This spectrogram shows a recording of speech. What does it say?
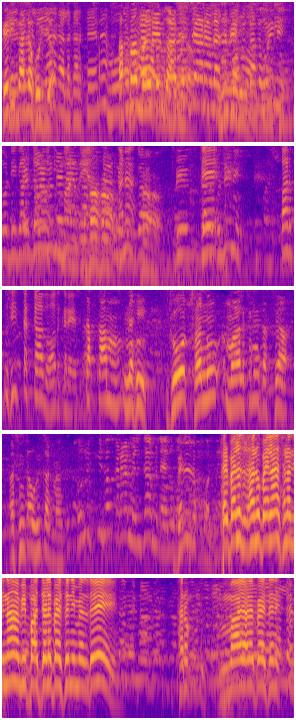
ਕਿਹੜੀ ਗੱਲ ਹੋਈ ਆ? ਗੱਲ ਕਰਕੇ ਨੇ ਹੋਰ ਆਪਾਂ ਮੈਂ ਤੁਹਾਨੂੰ ਦੱਸ ਦੇਣਾ ਗੱਲ ਹੋਈ ਨਹੀਂ। ਤੁਹਾਡੀ ਗੱਲ ਚਲੋ ਅਸੀਂ ਮੰਨਦੇ ਹਾਂ ਹੈਨਾ? ਤੇ ਪਰ ਤੁਸੀਂ ਧੱਕਾ ਬਹੁਤ ਕਰਿਆ ਇਸ ਕੰਮ ਨਹੀਂ। ਜੋ ਸਾਨੂੰ ਮਾਲਕ ਨੇ ਦੱਸਿਆ ਅਸੀਂ ਤਾਂ ਉਹੀ ਕਰਨਾ। ਤੁਹਾਨੂੰ 2100 ਕਰਿਆ ਮਿਲਦਾ ਮਿਲੇ ਨੂੰ ਬਿਲਕੁਲ। ਫਿਰ ਪਹਿਲਾਂ ਸਾਨੂੰ ਪਹਿਲਾਂ ਦੱਸਣਾ ਦੀ ਨਾ ਵੀ ਪੱਜ ਵਾਲੇ ਪੈਸੇ ਨਹੀਂ ਮਿਲਦੇ। ਹਰ ਮਾਜ ਵਾਲੇ ਪੈਸੇ ਨਹੀਂ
